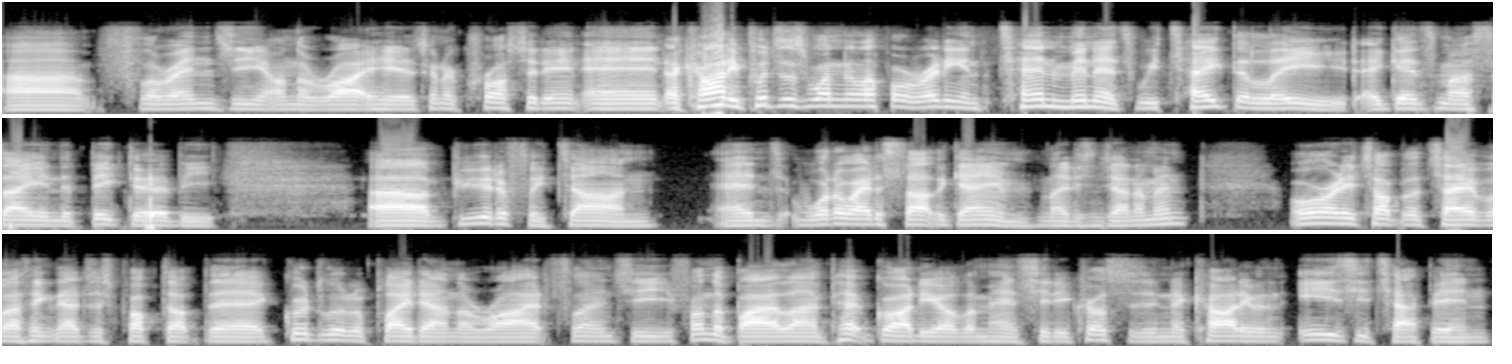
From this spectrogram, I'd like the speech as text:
uh, Florenzi on the right here is going to cross it in, and Icardi puts us 1 0 up already in 10 minutes. We take the lead against Marseille in the big derby. Uh, beautifully done. And what a way to start the game, ladies and gentlemen. Already top of the table, I think that just popped up there. Good little play down the right. Florenzi from the byline. Pep Guardiola, Man City, crosses in. Icardi with an easy tap in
